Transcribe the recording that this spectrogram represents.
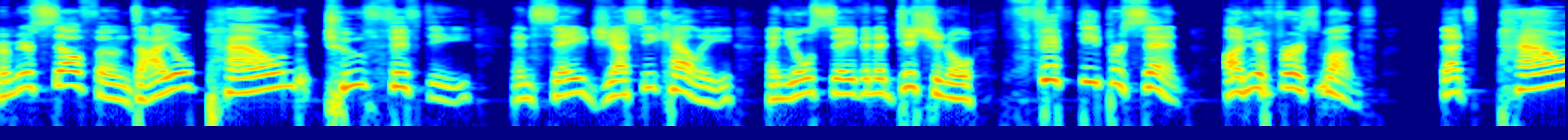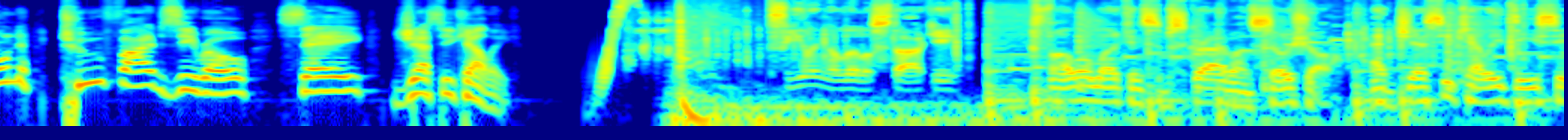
From your cell phone, dial pound 250 and say Jesse Kelly, and you'll save an additional 50% on your first month. That's pound 250, say Jesse Kelly. Feeling a little stocky? Follow, like, and subscribe on social at Jesse Kelly DC.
